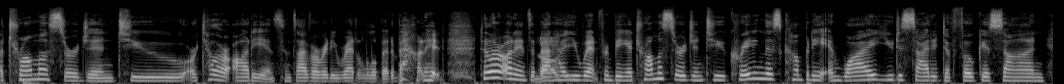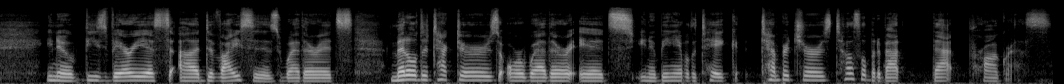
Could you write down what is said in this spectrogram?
a trauma surgeon to, or tell our audience, since I've already read a little bit about it, tell our audience about no. how you went from being a trauma surgeon to creating this company and why you decided to focus on, you know, these various uh, devices, whether it's metal detectors or whether it's, you know, being able to take temperatures. Tell us a little bit about that progress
